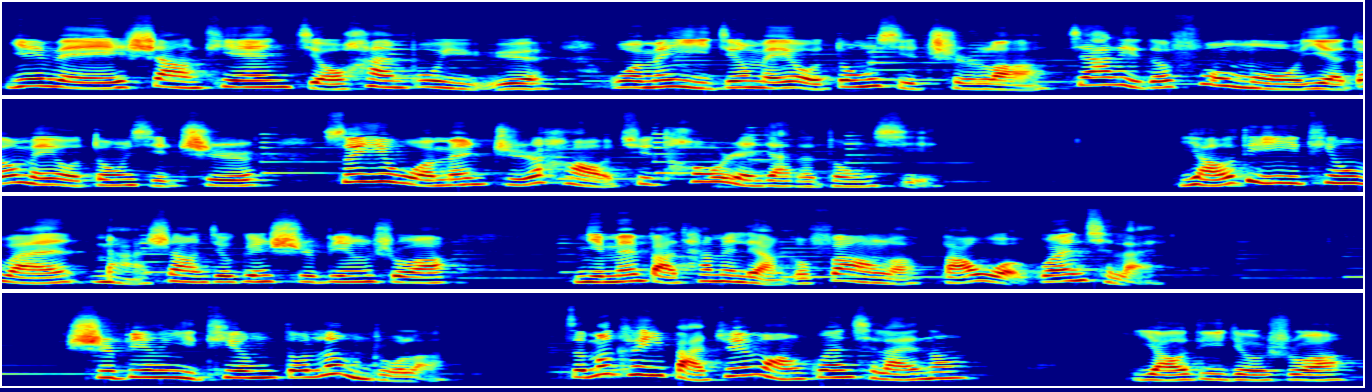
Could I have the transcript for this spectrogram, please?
因为上天久旱不雨，我们已经没有东西吃了，家里的父母也都没有东西吃，所以我们只好去偷人家的东西。尧帝一听完，马上就跟士兵说：“你们把他们两个放了，把我关起来。”士兵一听都愣住了，怎么可以把君王关起来呢？尧帝就说：“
